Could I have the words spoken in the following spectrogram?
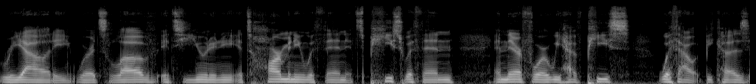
reality where it's love, it's unity, it's harmony within, it's peace within, and therefore we have peace without because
